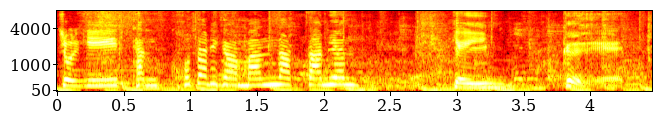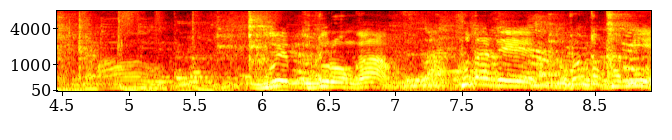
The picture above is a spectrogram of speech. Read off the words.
쫄깃한 코다리가 만났다면 게임 끝. 무의 부드러움과 코다리의 쫀득함이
